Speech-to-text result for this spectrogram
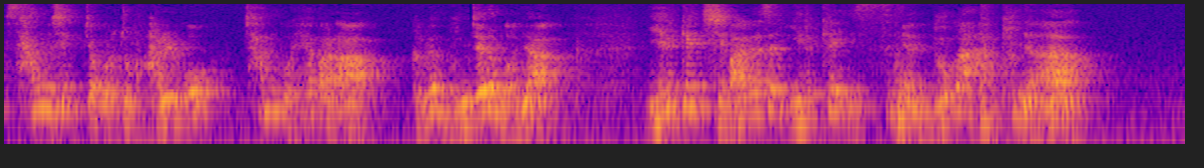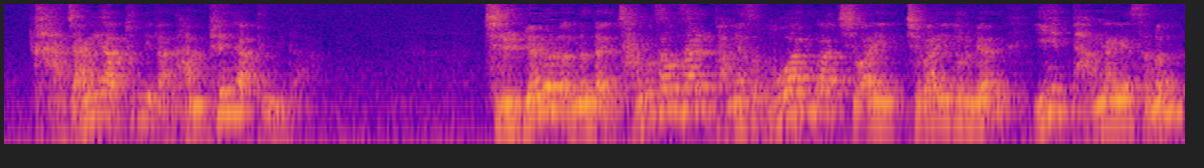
상식적으로 좀 알고 참고해봐라. 그러면 문제는 뭐냐? 이렇게 집안에서 이렇게 있으면 누가 아프냐? 가장이 아픕니다. 남편이 아픕니다. 질병을 얻는다. 장성살 방에서 우환과 지환이, 지환이 들으면 이 방향에서는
